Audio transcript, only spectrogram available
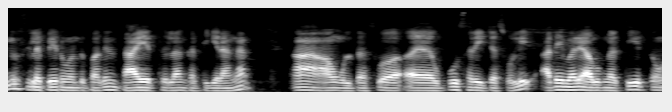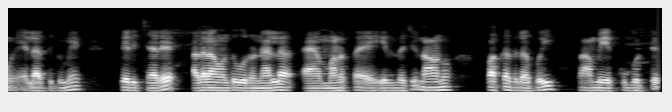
இன்னும் சில பேர் வந்து பார்த்திங்கன்னா தாயத்துலாம் கட்டிக்கிறாங்க. அவங்கள்ட்ட சொ பூசரிகிட்ட சொல்லி அதே மாதிரி அவங்க தீர்த்தம் எல்லாத்துக்குமே தெளித்தார் அதெல்லாம் வந்து ஒரு நல்ல மனசாக இருந்துச்சு. நானும் பக்கத்தில் போய் சாமியை கும்பிட்டு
